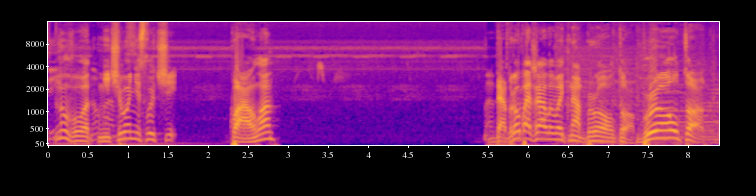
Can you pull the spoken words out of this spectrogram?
Ну вот, ничего не случи... Паула? Добро пожаловать на Brawl Talk. Brawl Talk.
